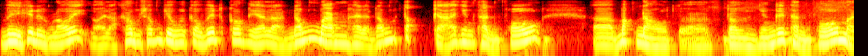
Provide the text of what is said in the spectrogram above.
Vì cái đường lối gọi là không sống chung với Covid có nghĩa là đóng băng hay là đóng tất cả những thành phố Ờ, bắt đầu ờ, từ những cái thành phố mà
